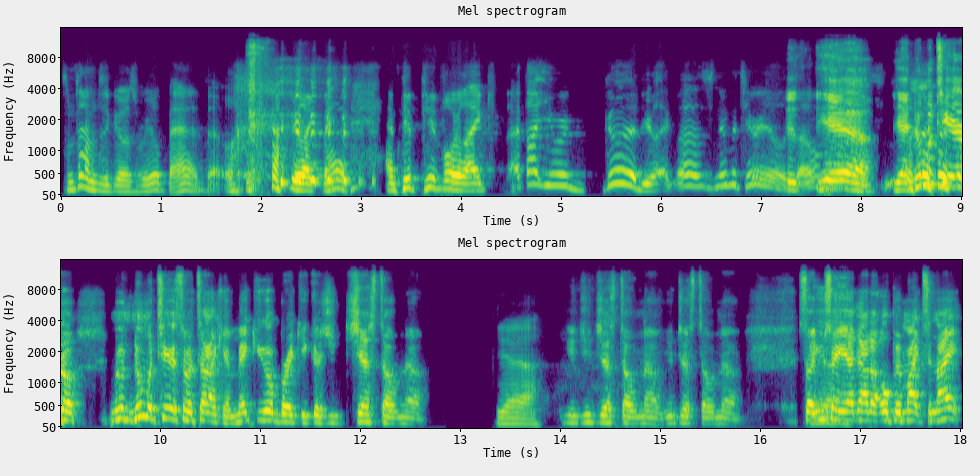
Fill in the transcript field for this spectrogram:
sometimes it goes real bad though. I feel like man, and pe- people are like, I thought you were good. You're like, well, it's new material. Yeah, yeah. New material, new, new material sometimes can make you or break you because you just don't know. yeah. You, you just don't know. You just don't know. So you say I got an open mic tonight?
